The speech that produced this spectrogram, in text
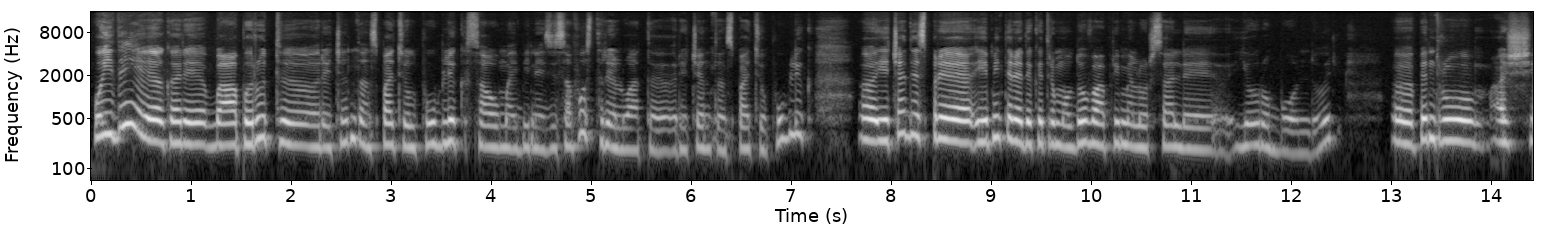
O idee care a apărut uh, recent în spațiul public, sau mai bine zis, a fost reluată recent în spațiul public, uh, e cea despre emiterea de către Moldova a primelor sale eurobonduri uh, pentru a-și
